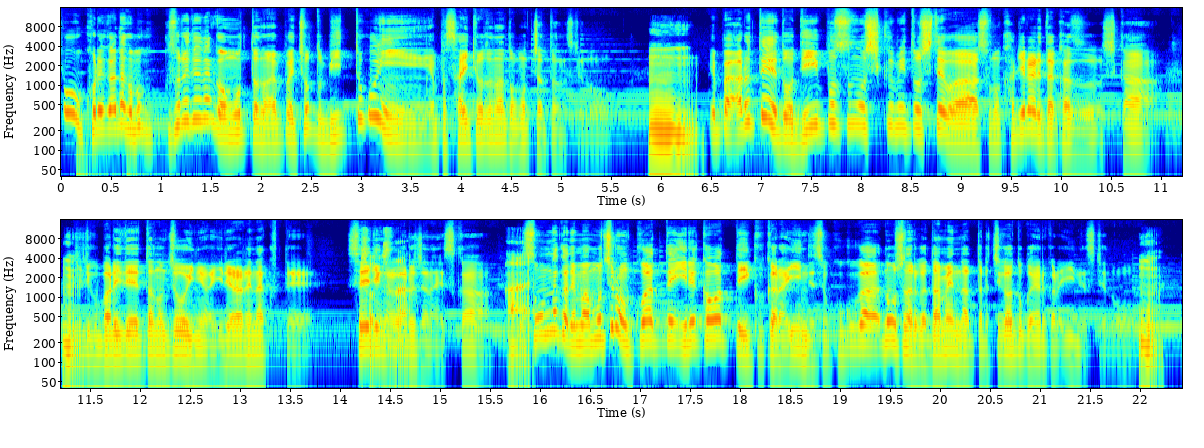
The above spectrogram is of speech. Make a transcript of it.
方これがなんか僕それでなんか思ったのはやっぱりちょっとビットコインやっぱ最強だなと思っちゃったんですけどうん。やっぱりある程度 DPOS の仕組みとしてはその限られた数しかうん結。局バリデータの上位には入れられなくて制限があるじゃないですか。はい。その中でまあもちろんこうやって入れ替わっていくからいいんですよ。ここがノーショナルがダメになったら違うとこやるからいいんですけど、うん。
